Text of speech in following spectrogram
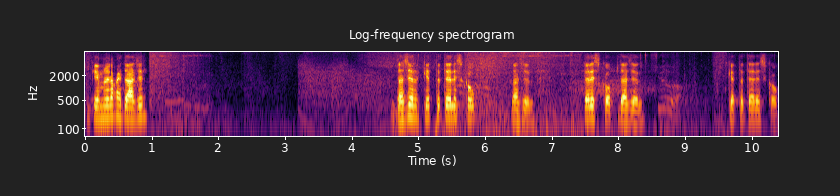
Bigay mo na lang kay Dajel. Dajel, get the telescope. Dajel. Telescope. Sure. Get the telescope.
